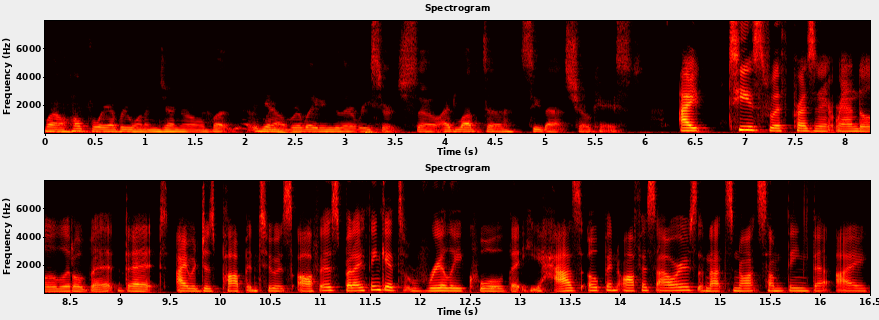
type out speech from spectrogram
Well, hopefully everyone in general, but you know, relating to their research. So I'd love to see that showcased. I teased with President Randall a little bit that I would just pop into his office, but I think it's really cool that he has open office hours, and that's not something that I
